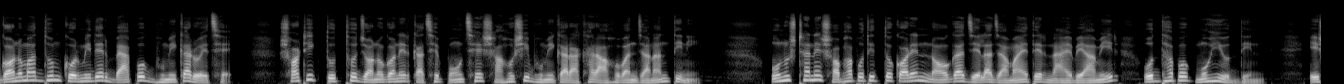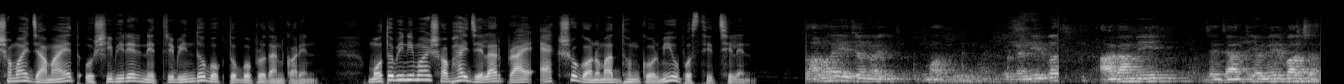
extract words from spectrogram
গণমাধ্যম কর্মীদের ব্যাপক ভূমিকা রয়েছে। সঠিক তথ্য জনগণের কাছে পৌঁছে সাহসী ভূমিকা রাখার আহ্বান জানান তিনি। অনুষ্ঠানে সভাপতিত্ব করেন নওগাঁ জেলা জামায়াতের নায়েবে আমির, অধ্যাপক মহিউদ্দিন। এ সময় জামায়াত ও শিবিরের নেতৃবৃন্দ বক্তব্য প্রদান করেন। মতবিনিময় সভায় জেলার প্রায় একশো গণমাধ্যম কর্মী উপস্থিত ছিলেন। আগামী যে জাতীয় নির্বাচন,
